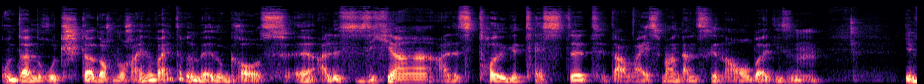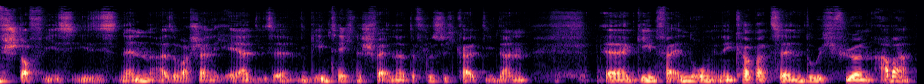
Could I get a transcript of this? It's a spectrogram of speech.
Und dann rutscht da doch noch eine weitere Meldung raus. Äh, alles sicher, alles toll getestet. Da weiß man ganz genau bei diesem Impfstoff, wie sie es nennen, also wahrscheinlich eher diese gentechnisch veränderte Flüssigkeit, die dann äh, Genveränderungen in den Körperzellen durchführen. Aber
